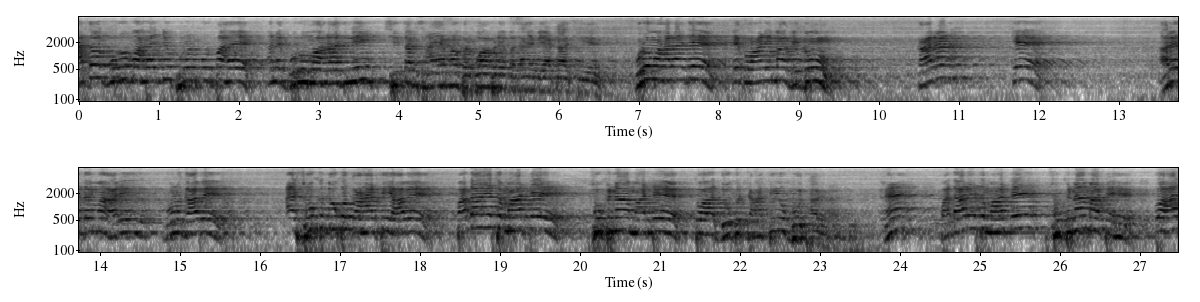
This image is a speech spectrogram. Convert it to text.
આ તો ગુરુ મહારાજની પૂર્ણ કૃપા છે અને ગુરુ મહારાજની શીતળ છાયામાં પ્રભુ આપણે બધાએ બેઠા છીએ. ગુરુ મહારાજે એક વાણીમાં કીધું, કારણ કે હરેદમ હરિ ગુણ ગાવે, આ સુખ દુઃખ કહાથી આવે, પદાર્થ માટે, સુખના માટે તો આ દુઃખ ચાથી ઊભું થાય. હે પદાર્થ માટે સુખના માટે હે તો આ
